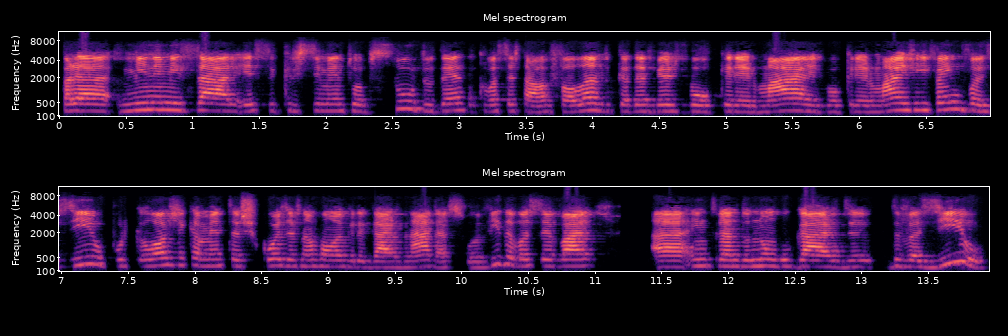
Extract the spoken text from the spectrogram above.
para minimizar esse crescimento absurdo né, que você estava falando, cada vez vou querer mais, vou querer mais, e vem vazio, porque logicamente as coisas não vão agregar nada à sua vida, você vai uh, entrando num lugar de, de vazio,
